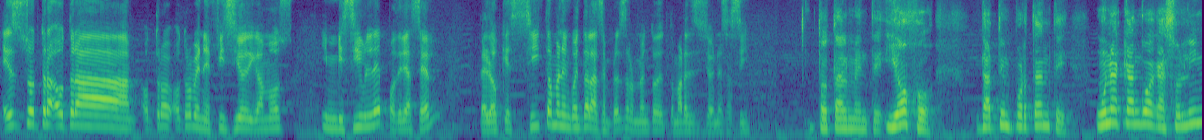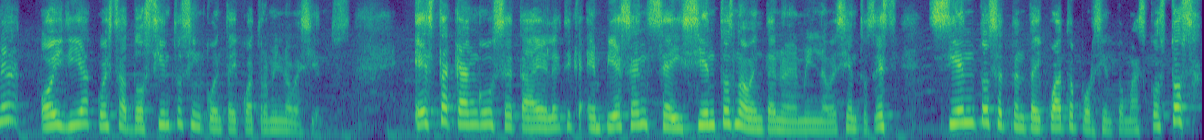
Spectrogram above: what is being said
es otra, otra, otro, otro beneficio, digamos, invisible, podría ser, pero que sí toman en cuenta las empresas al momento de tomar decisiones así. Totalmente. Y ojo, dato importante, una Kango a gasolina hoy día cuesta 254.900. Esta Kangoo ZE eléctrica empieza en 699.900. Es 174% más costosa.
